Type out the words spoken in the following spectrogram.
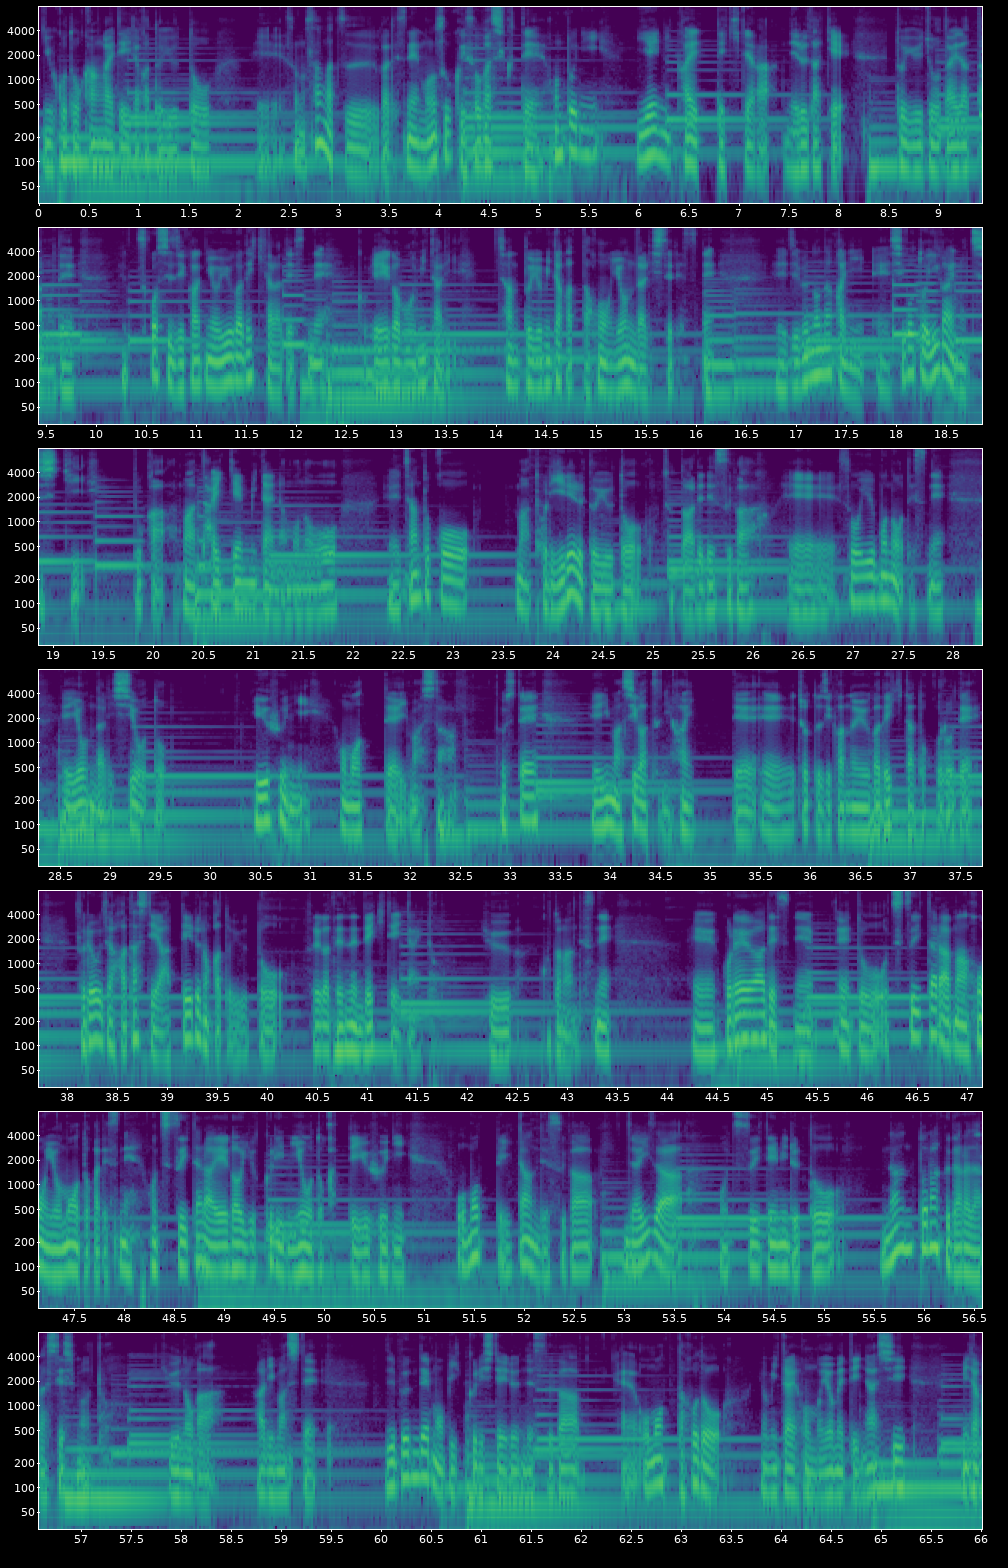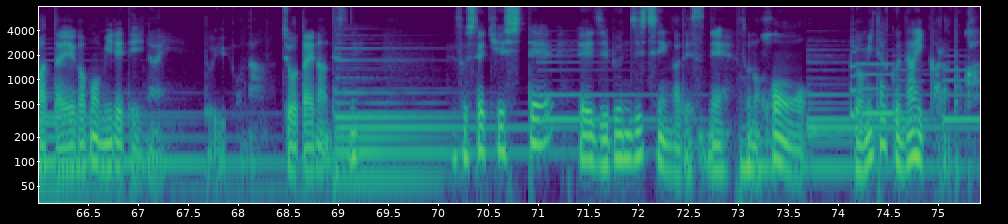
いうことを考えていたかというと、えーその3月がですね、ものすごく忙しくて、本当に家に帰ってきたら寝るだけという状態だったので、少し時間に余裕ができたらですね、映画を見たり、ちゃんと読みたかった本を読んだりしてですね、え自分の中に、え仕事以外の知識とか、まあ、体験みたいなものを、えちゃんとこう、まあ、取り入れるというとちょっとあれですが、えーそういうものをですね、え読んだりしようというふうに思っていました。そして、え今4月に入って、えちょっと時間の余裕ができたところで、それをじゃあ果たしてやっているのかというと、それが全然できていないということなんですね。えーこれはですね、えっ、と、落ち着いたらまあ本読もうとかですね、落ち着いたら映画をゆっくり見ようとかっていうふうに思っていたんですが、じゃあいざ落ち着いてみると、なんとなくダラダラしてしまうというのがありまして、自分でもびっくりしているんですが、えー思ったほど読みたい本も読めていないし、見たかった映画も見れていない状態なんですね。そして決して、え自分自身がですね、その本を読みたくないからとか、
